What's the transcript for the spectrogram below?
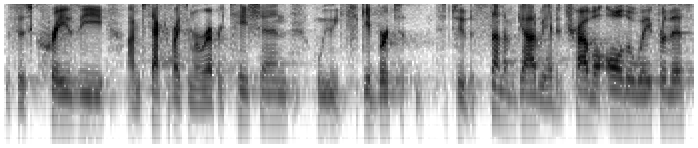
This is crazy. I'm sacrificing my reputation. We gave birth to, the Son of God. We had to travel all the way for this.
